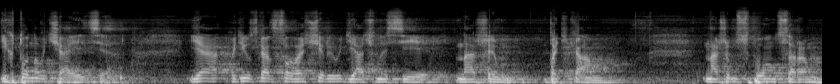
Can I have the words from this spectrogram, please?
і хто навчається. Я хотів сказати слова щирої вдячності нашим батькам, нашим спонсорам,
